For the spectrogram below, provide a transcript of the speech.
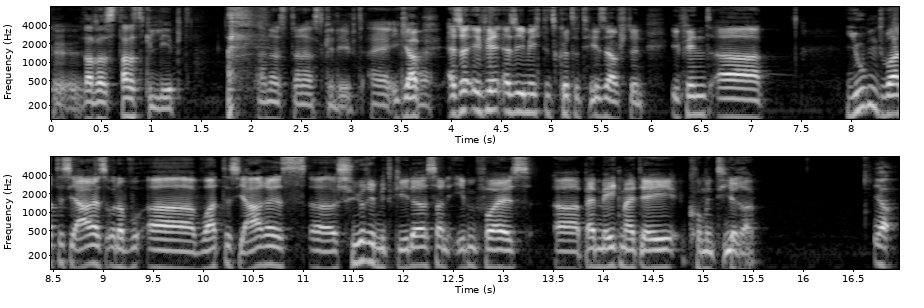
Dann hast du hast gelebt. Dann hast, dann hast du gelebt. Ah. Ich glaube, also, ich find, also ich möchte jetzt kurz eine These aufstellen. Ich finde, äh, Jugendwort des Jahres oder äh, Wort des Jahres äh, Jurymitglieder sind ebenfalls äh, bei Made My Day Kommentierer. Ja.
